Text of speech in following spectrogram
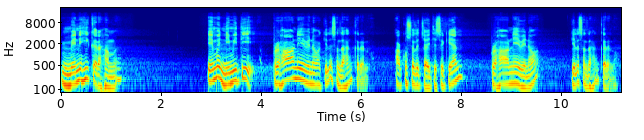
මෙනෙහි කරහම එම නිමිති ප්‍රහාණය වෙනවා කියල සඳහන් කරනවා. අකුසල චෛතසකයන් ප්‍රහාණය වෙනවා කියල සඳහන් කරනවා.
